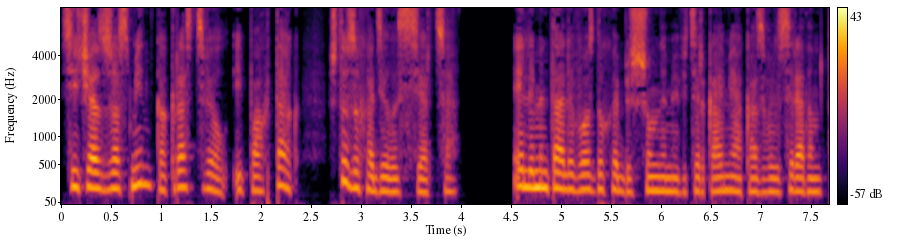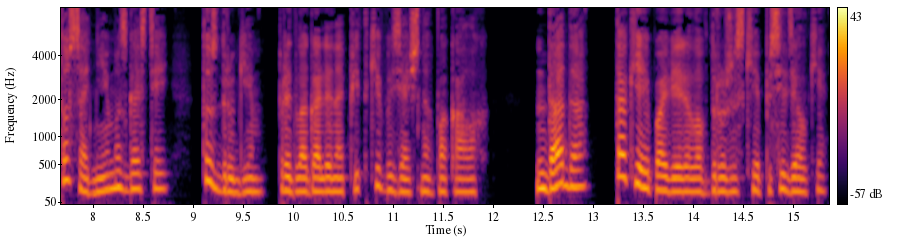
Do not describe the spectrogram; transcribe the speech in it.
Сейчас жасмин как раз цвел и пах так, что заходилось сердце. Элементали воздуха бесшумными ветерками оказывались рядом то с одним из гостей, то с другим, предлагали напитки в изящных бокалах. Да-да, так я и поверила в дружеские посиделки.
